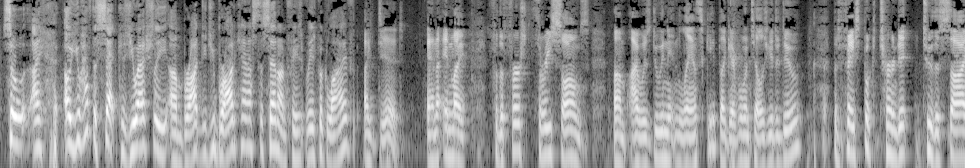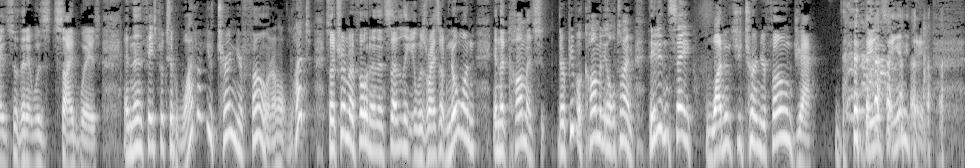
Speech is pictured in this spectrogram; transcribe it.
so I oh you have the set because you actually um broad did you broadcast the set on Facebook Live? I did, and in my for the first three songs, um, I was doing it in landscape like everyone tells you to do, but Facebook turned it to the side so that it was sideways, and then Facebook said, "Why don't you turn your phone?" I'm like, "What?" So I turned my phone, and then suddenly it was right up. No one in the comments. There are people commenting the whole time. They didn't say, "Why don't you turn your phone, Jack?" they didn't say anything.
